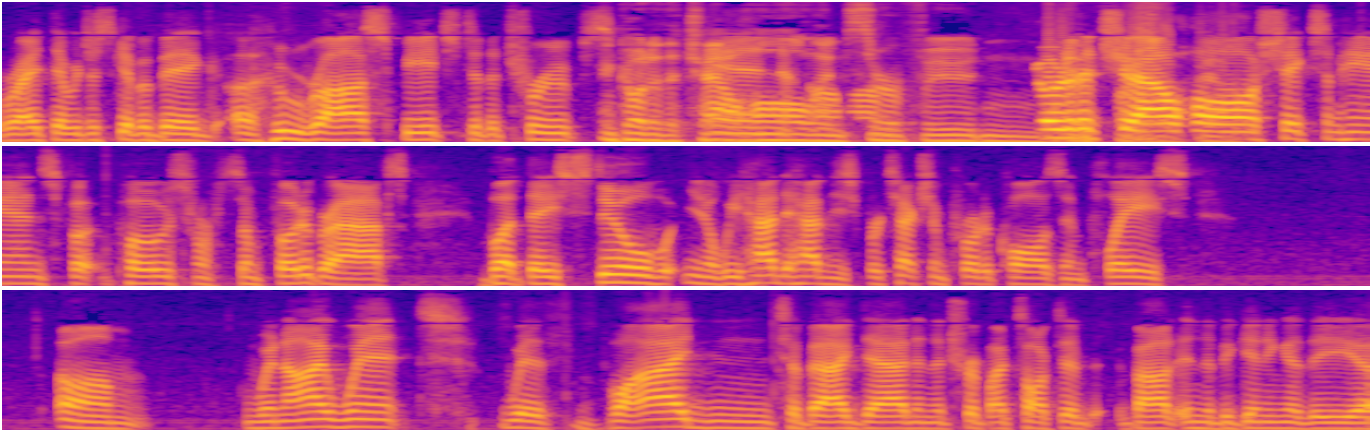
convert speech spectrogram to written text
right? They would just give a big uh, hoorah speech to the troops And go to the chow And, hall and um, serve food and go to the chow hall, shake some hands, pho- pose for some photographs. But they still, you know, we had to have these protection protocols in place. Um, when I went with Biden to Baghdad in the trip I talked about in the beginning of the uh,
